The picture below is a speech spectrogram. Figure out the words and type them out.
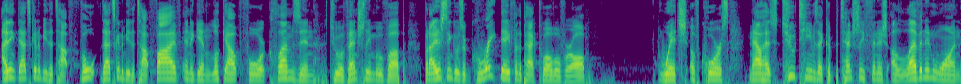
I think that's going to be the top four. That's going to be the top five. And again, look out for Clemson to eventually move up. But I just think it was a great day for the Pac 12 overall, which, of course, now has two teams that could potentially finish 11 and 1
